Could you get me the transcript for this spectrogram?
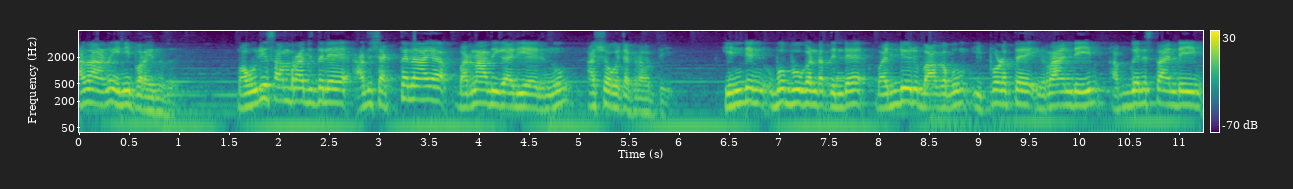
അതാണ് ഇനി പറയുന്നത്. മൗര്യ സാമ്രാജ്യത്തിലെ അതിശക്തനായ ഭരണാധികാരിയായിരുന്നു അശോക ചക്രവർത്തി. ഇന്ത്യൻ ഉപഭൂഖണ്ഡത്തിന്റെ വലിയൊരു ഭാഗവും ഇപ്പോഴത്തെ ഇറാന്റെയും അഫ്ഗാനിസ്ഥാന്റെയും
